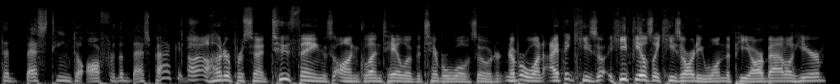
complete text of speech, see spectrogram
the best team to offer the best package. Hundred percent. Two things on Glenn Taylor, the Timberwolves owner. Number one, I think he's he feels like he's already won the PR battle here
